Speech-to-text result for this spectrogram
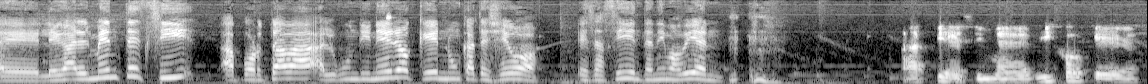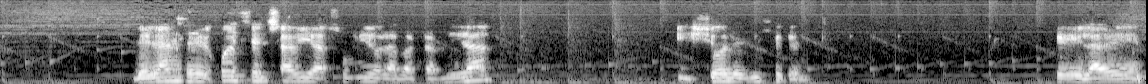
eh, legalmente, sí aportaba algún dinero que nunca te llegó. ¿Es así? ¿Entendimos bien? Así es, y me dijo que delante del juez él ya había asumido la paternidad y yo le dije que no. Que el ADN.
